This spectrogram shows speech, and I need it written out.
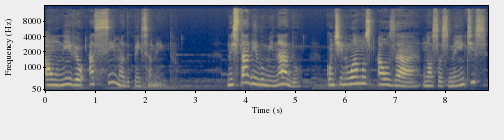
a um nível acima do pensamento. No estado iluminado, continuamos a usar nossas mentes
